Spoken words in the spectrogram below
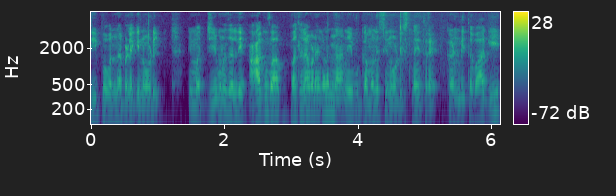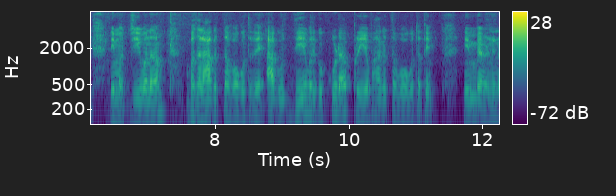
ದೀಪವನ್ನು ಬೆಳಗಿ ನೋಡಿ. ನಿಮ್ಮ ಜೀವನದಲ್ಲಿ ಆಗುವ ಬದಲಾವಣೆಗಳನ್ನು ನೀವು ಗಮನಿಸಿ ನೋಡಿ ಸ್ನೇಹಿತರೆ. ಖಂಡಿತವಾಗಿ ನಿಮ್ಮ ಜೀವನ ಬದಲಾಗುತ್ತಾ ಹೋಗುತ್ತದೆ ಹಾಗೂ ದೇವರಿಗೂ ಕೂಡ ಪ್ರಿಯವಾಗುತ್ತಾ ಹೋಗುತ್ತದೆ. ನಿಂಬೆ ಹಣ್ಣಿನ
